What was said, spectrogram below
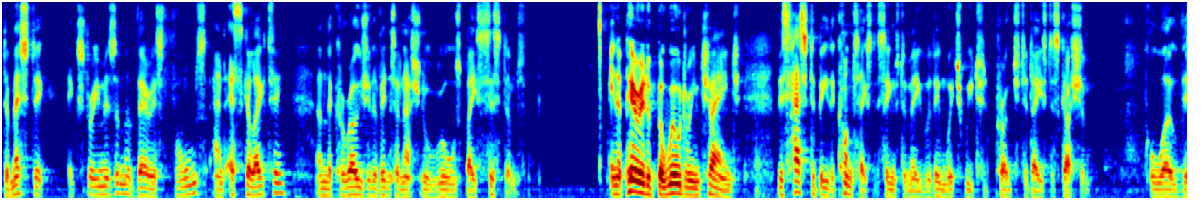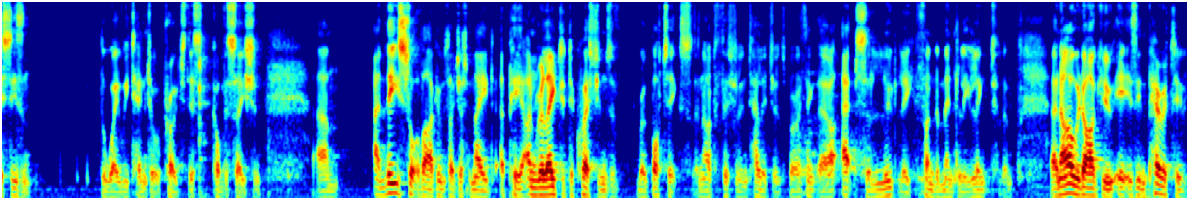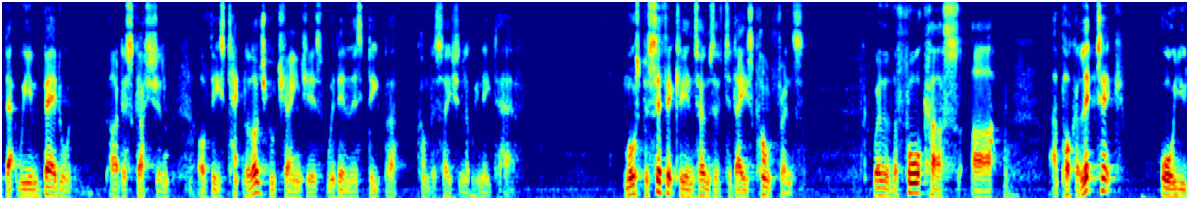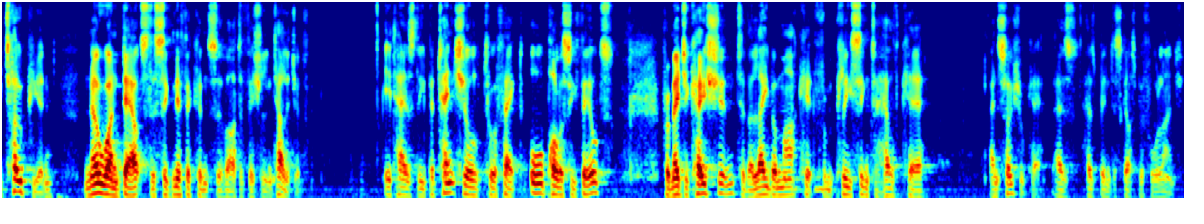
domestic extremism of various forms and escalating, and the corrosion of international rules-based systems. In a period of bewildering change, this has to be the context, it seems to me, within which we should approach today's discussion, although this isn't the way we tend to approach this conversation. Um, and these sort of arguments I've just made appear unrelated to questions of robotics and artificial intelligence, but I think they are absolutely fundamentally linked to them. And I would argue it is imperative that we embed our discussion of these technological changes within this deeper conversation that we need to have. more specifically in terms of today's conference, whether the forecasts are apocalyptic or utopian, no one doubts the significance of artificial intelligence. It has the potential to affect all policy fields, from education to the labour market, from policing to healthcare and social care, as has been discussed before lunch.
